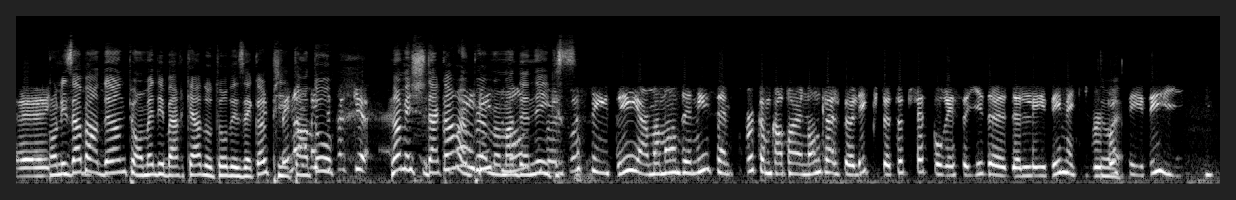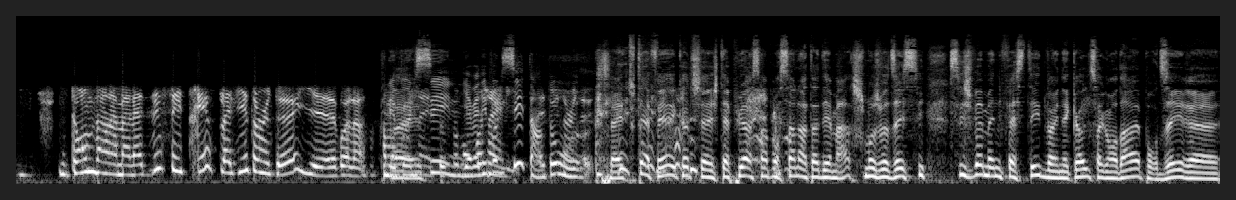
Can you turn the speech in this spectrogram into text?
Euh, On les abandonne, puis on met des barricades autour des écoles, puis mais non, mais tantôt... que Non, mais je suis d'accord un peu à un moment donné. qui veulent pas s'aider. À un moment donné, c'est un petit peu comme quand tu as un oncle alcoolique puis tu as tout fait pour essayer de, de l'aider, mais qui veut C'est pas s'aider. Il, il- il tombe dans la maladie. C'est triste. La vie est un deuil. euh, voilà. Les Ouais. policiers, il y avait des policiers tantôt. Ben, tout à fait. Écoute, je, je t'appuie à 100% dans ta démarche. Moi, je veux dire, si, si je vais manifester devant une école secondaire pour dire, euh,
